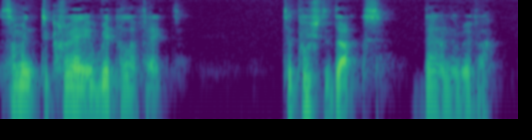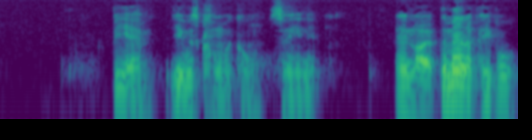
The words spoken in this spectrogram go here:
something to create a ripple effect to push the ducks down the river? But yeah, it was comical seeing it and like the amount of people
